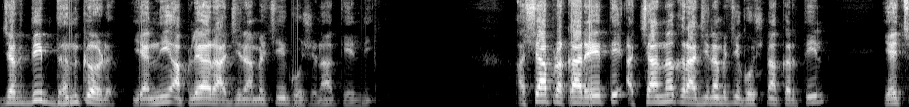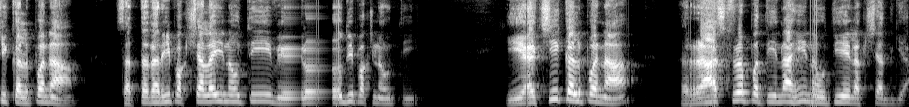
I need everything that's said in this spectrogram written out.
जगदीप धनखड यांनी आपल्या राजीनाम्याची घोषणा केली. अशा प्रकारे ते अचानक राजीनाम्याची घोषणा करतील याची कल्पना सत्ताधारी पक्षालाही नव्हती विरोधी पक्ष नव्हती. याची कल्पना राष्ट्रपतींनाही नव्हती हे लक्षात घ्या.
